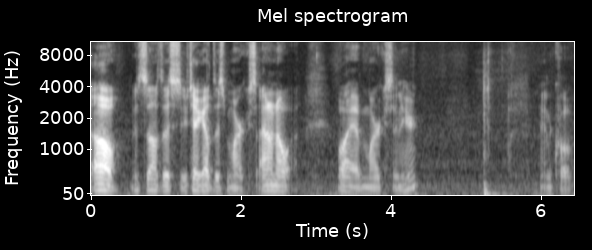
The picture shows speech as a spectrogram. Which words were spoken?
Oh, it's not this. You take out this marks. I don't know why I have marks in here. End quote.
